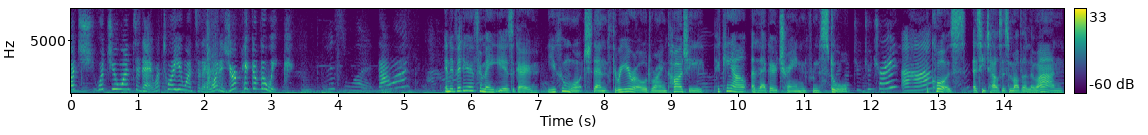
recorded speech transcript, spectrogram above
What sh- what you want today? What toy you want today? What is your pick of the week? This one. That one? In a video from eight years ago, you can watch then three year old Ryan Kaji picking out a Lego train from the store. Choo choo train? Uh huh. Because, as he tells his mother Loann,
